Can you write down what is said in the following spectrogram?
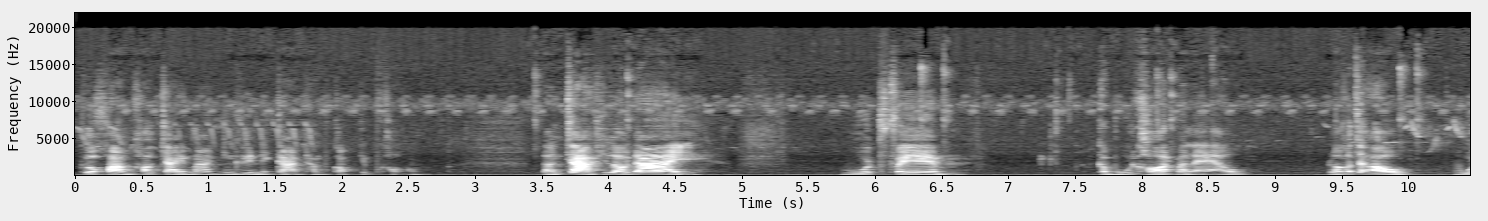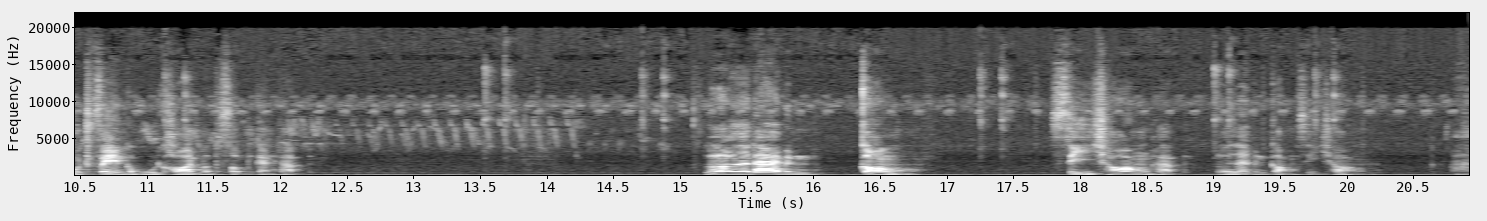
เพื่อความเข้าใจมากยิ่งขึ้นในการทำกล่องเก็บของ หลังจากที่เราได้วูดเฟรมกับวูดคอร์สมาแล้ว เราก็จะเอาวูดเฟรมกับวูดคอร์สมาผสมกันครับ แล้วเราจะได้เป็นกล่องสี่ช่องครับ เราได้เป็นกล่องสี่ช่อง อ่า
